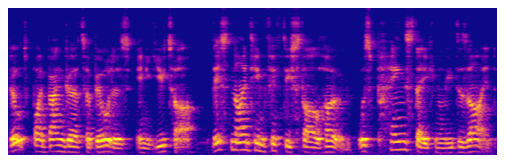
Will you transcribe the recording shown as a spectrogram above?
Built by Bangerter Builders in Utah, this 1950 style home was painstakingly designed.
